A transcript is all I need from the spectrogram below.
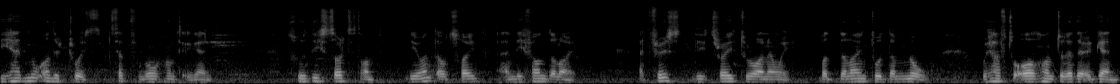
They had no other choice except for going hunting again. So they started hunting. They went outside and they found the lion. At first, they tried to run away, but the lion told them, No, we have to all hunt together again.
